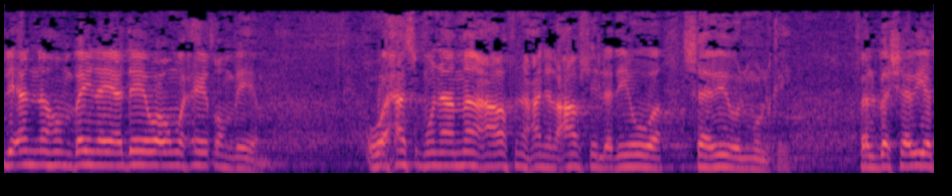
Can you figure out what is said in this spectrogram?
لأنهم بين يديه وهو محيط بهم. وحسبنا ما عرفنا عن العرش الذي هو سرير الملك. فالبشرية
